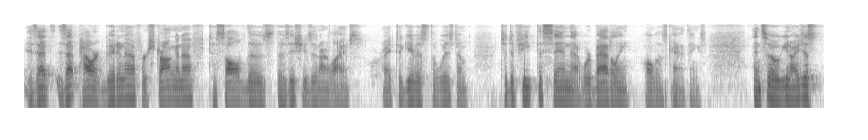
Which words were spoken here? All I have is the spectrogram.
is that is that power good enough or strong enough to solve those those issues in our lives? right? To give us the wisdom to defeat the sin that we're battling, all those kind of things. And so, you know, I just,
